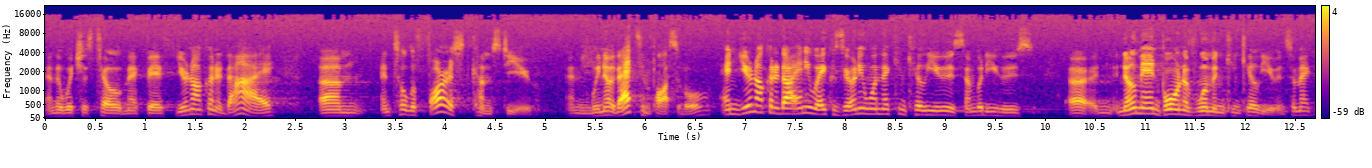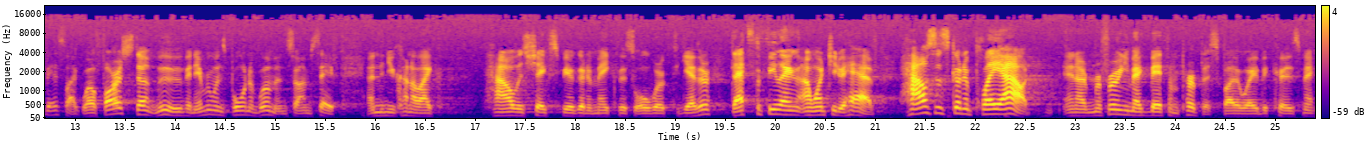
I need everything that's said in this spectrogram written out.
and the witches tell Macbeth, you're not going to die um, until the forest comes to you. And we know that's impossible. And you're not going to die anyway because the only one that can kill you is somebody who's uh, no man born of woman can kill you. And so Macbeth's like, well, forests don't move, and everyone's born of woman, so I'm safe. And then you kind of like, how is Shakespeare going to make this all work together? That's the feeling I want you to have. How's this going to play out? And I'm referring to Macbeth on purpose, by the way, because Mac,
